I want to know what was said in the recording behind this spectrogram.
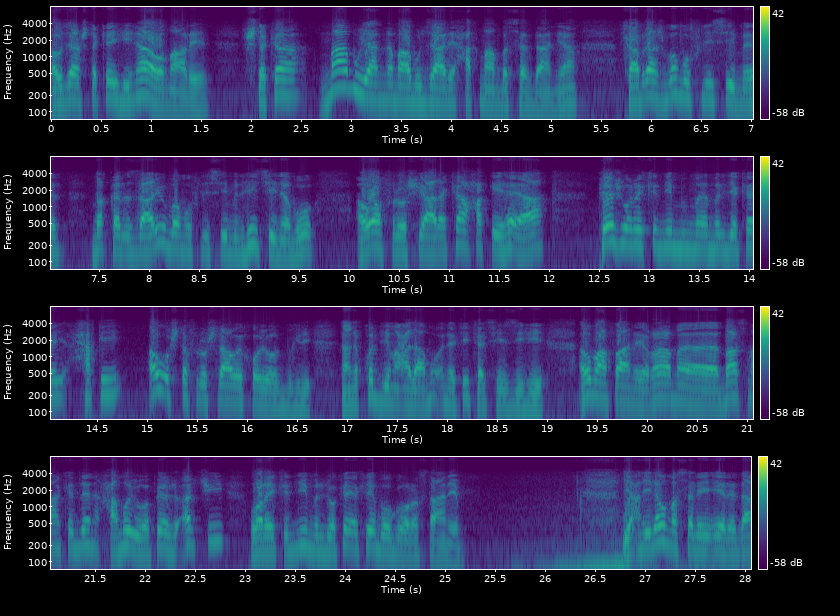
ئەو جا شتەکەی هیناوە ماڕێ شتەکە مابوو یان نەمابوو جارێ حەقمان بە سەردانیا کابراش بە مفلیسی مرد بە قەرزداری و بە مفلیسی من هیچی نەبوو ئەوە فرۆشیارەکە حەقی هەیە پێش وەڕێکردنی مردەکەی حەقی ئەو شتە فرۆشراوی خۆیەوە بگری یانە قدی مەعلام و ئەەتی تەچیزیهی ئەو مافانەی ڕامە باسمانکردن هەمووی وە پێش ئەرچی وەڕێکردنی مردەکە یەکرێ بۆ گۆڕستانێ یعنی لەو مەسلەی ئێرەدا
